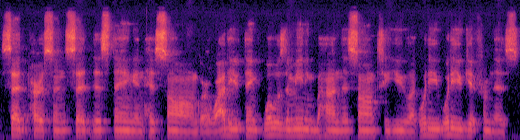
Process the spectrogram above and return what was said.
said person said this thing in his song or why do you think what was the meaning behind this song to you like what do you what do you get from this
